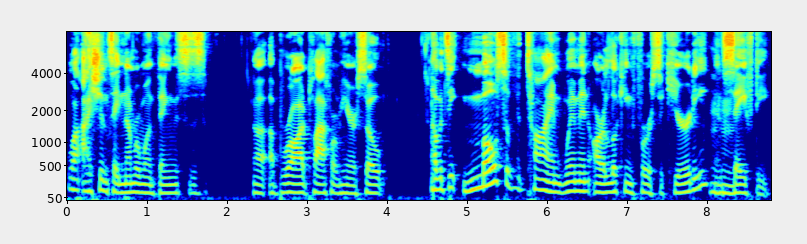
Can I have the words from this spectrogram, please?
well, I shouldn't say number one thing. This is a, broad platform here. So I would say most of the time women are looking for security and mm-hmm. safety,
